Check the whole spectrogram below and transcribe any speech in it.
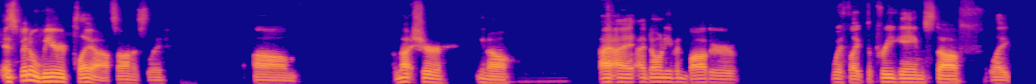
it's been a weird playoffs, honestly. Um, I'm not sure. You know, I I, I don't even bother with like the pregame stuff, like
